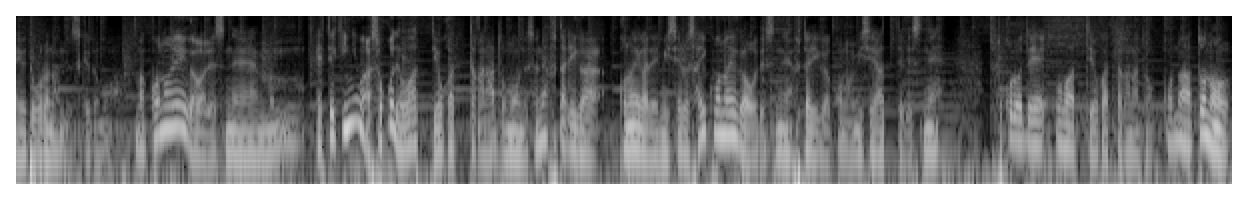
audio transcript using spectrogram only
いうところなんですけども、まあ、この映画はですね、絵的にはそこで終わってよかったかなと思うんですよね。2人がこの映画で見せる最高の笑顔をですね、2人がこの見せ合ってですね、ところで終わってよかったかなと。この後の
